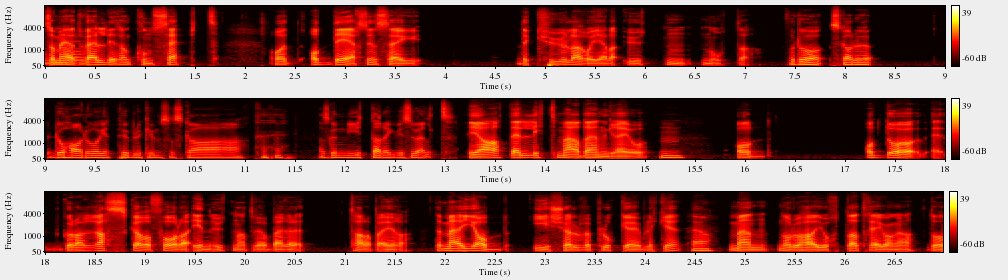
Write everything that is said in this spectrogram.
Som er et veldig sånn konsept. Og, og der syns jeg det er kulere å gjøre det uten noter. For da skal du Da har du òg et publikum som skal Han skal nyte deg visuelt. Ja, det er litt mer den greia. Mm. Og, og da går det raskere å få det inn uten at vi bare tar det på øra. Det er mer jobb i sjølve plukkeøyeblikket, Ja. men når du har gjort det tre ganger, da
